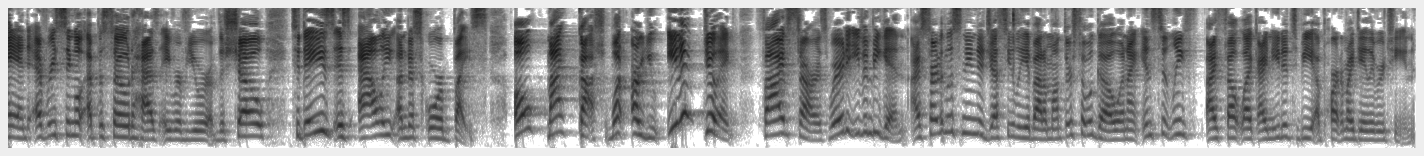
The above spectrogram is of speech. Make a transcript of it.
And every single episode has a reviewer of the show. Today's is Allie underscore Bice. Oh my gosh, what are you even doing? Five stars. Where to even begin? I started listening to Jessie Lee about a month or so ago, and I instantly I felt like I needed to be a part of my daily routine.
